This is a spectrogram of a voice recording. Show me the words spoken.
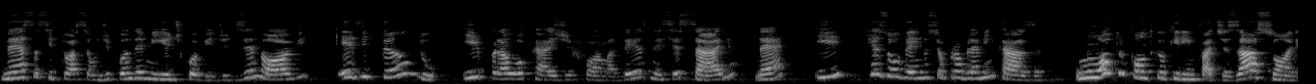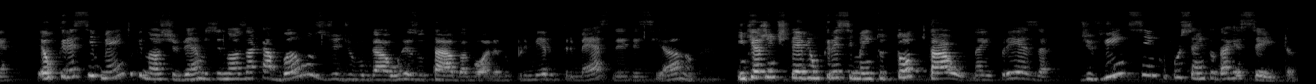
nessa situação de pandemia de Covid-19, evitando ir para locais de forma desnecessária, né? E resolvendo o seu problema em casa. Um outro ponto que eu queria enfatizar, Sônia, é o crescimento que nós tivemos e nós acabamos de divulgar o resultado agora do primeiro trimestre desse ano, em que a gente teve um crescimento total na empresa de 25% da receita.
